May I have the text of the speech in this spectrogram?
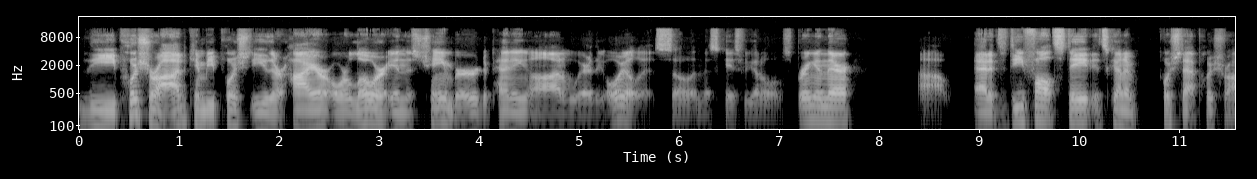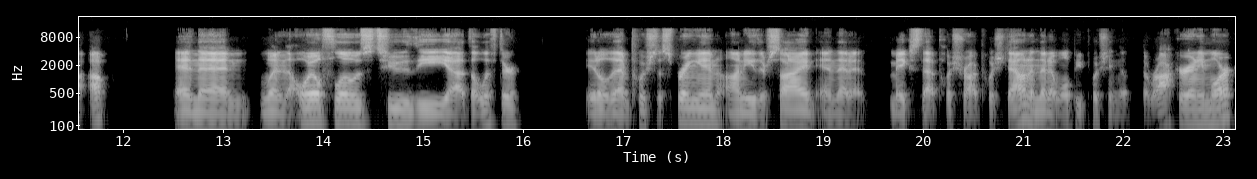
the push rod can be pushed either higher or lower in this chamber depending on where the oil is. So in this case, we got a little spring in there. Uh, at its default state, it's going to push that push rod up. And then when the oil flows to the uh, the lifter, it'll then push the spring in on either side, and then it makes that push rod push down, and then it won't be pushing the, the rocker anymore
